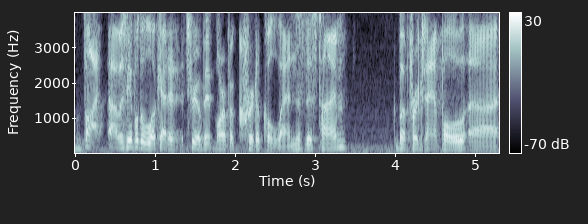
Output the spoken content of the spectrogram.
But I was able to look at it through a bit more of a critical lens this time but for example, uh,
